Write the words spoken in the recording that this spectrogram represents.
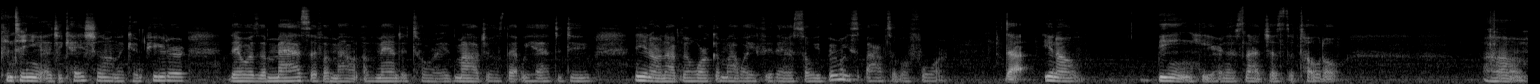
continuing education on the computer. There was a massive amount of mandatory modules that we had to do you know and I've been working my way through there. So we've been responsible for that you know being here and it's not just a total um,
